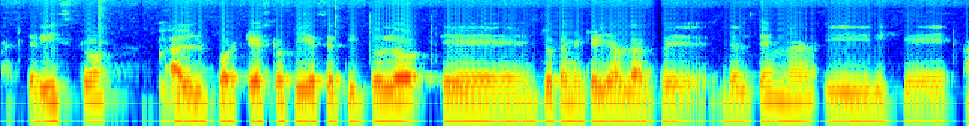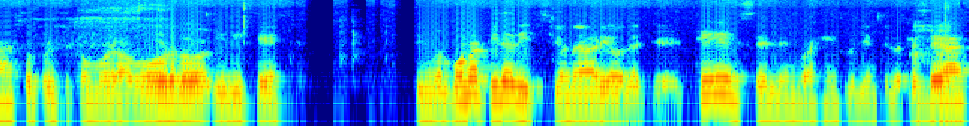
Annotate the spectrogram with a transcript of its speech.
asterisco al por qué escogí ese título. Eh, yo también quería hablar de, del tema y dije, ah, sobre cómo lo abordo y dije, si me pongo aquí de diccionario de que, qué es el lenguaje incluyente, lo que sea,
